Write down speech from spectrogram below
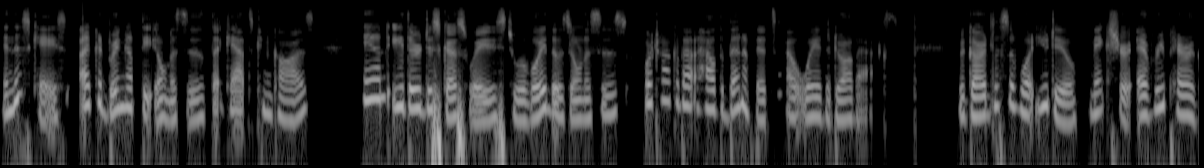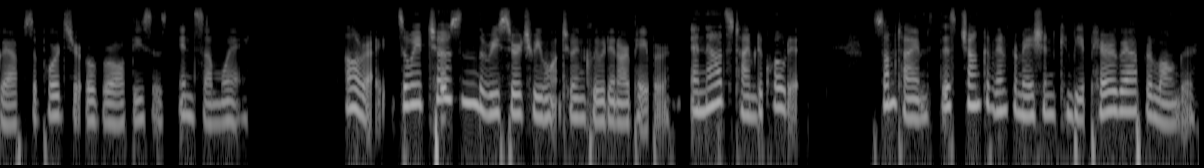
In this case, I could bring up the illnesses that cats can cause, and either discuss ways to avoid those illnesses or talk about how the benefits outweigh the drawbacks. Regardless of what you do, make sure every paragraph supports your overall thesis in some way. Alright, so we've chosen the research we want to include in our paper, and now it's time to quote it. Sometimes this chunk of information can be a paragraph or longer.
